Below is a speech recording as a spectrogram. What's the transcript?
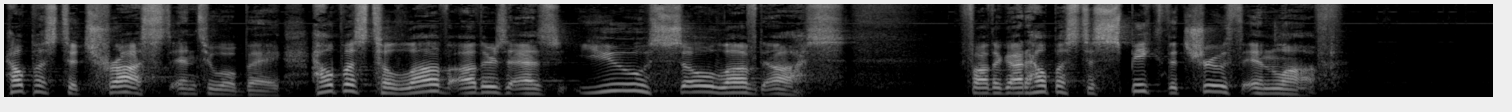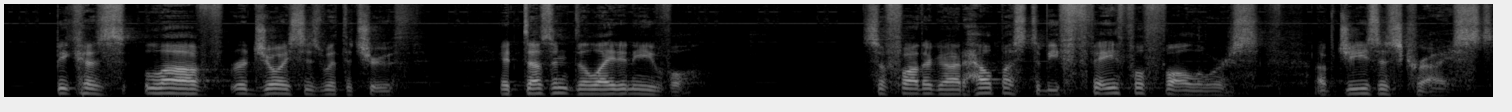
Help us to trust and to obey. Help us to love others as you so loved us. Father God, help us to speak the truth in love because love rejoices with the truth. It doesn't delight in evil. So, Father God, help us to be faithful followers of Jesus Christ,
